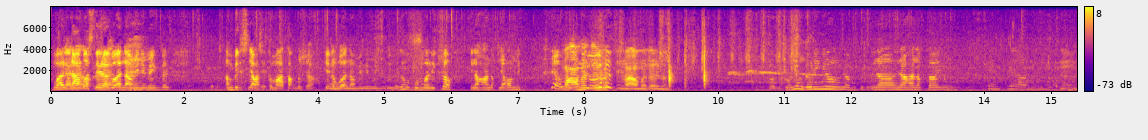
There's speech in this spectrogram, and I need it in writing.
One tapos, na. tinaguan namin ni Mengel. Ang bilis niya kasi tumatakbo siya. Tinaguan namin ni Mengel. Hello, bumalik siya. Hinahanap niya kami. Sabi ko, Maaman "Yun." kayo. Kayo nun. Sabi ko, lang, galing niyo. Sabi ko, "Hina- hinahanap tayo. Hmm.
